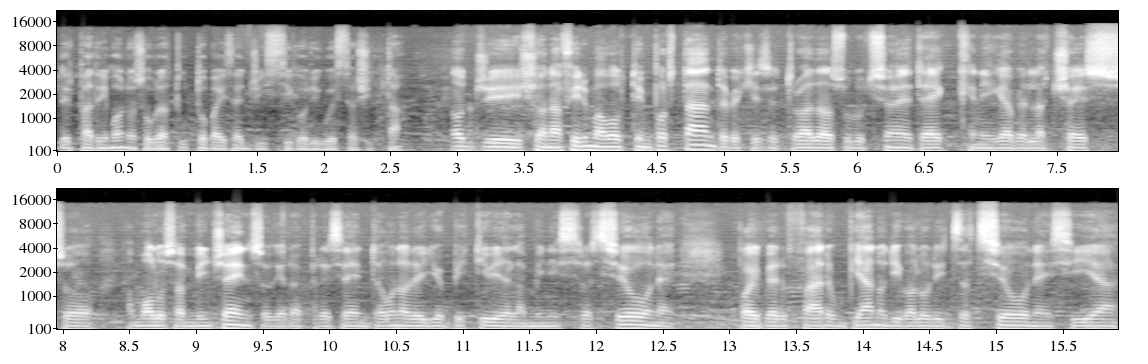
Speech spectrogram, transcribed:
del patrimonio soprattutto paesaggistico di questa città. Oggi c'è una firma molto importante perché si è trovata la soluzione tecnica per l'accesso a Molo San Vincenzo che rappresenta uno degli obiettivi dell'amministrazione, poi per fare un piano di valorizzazione sia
